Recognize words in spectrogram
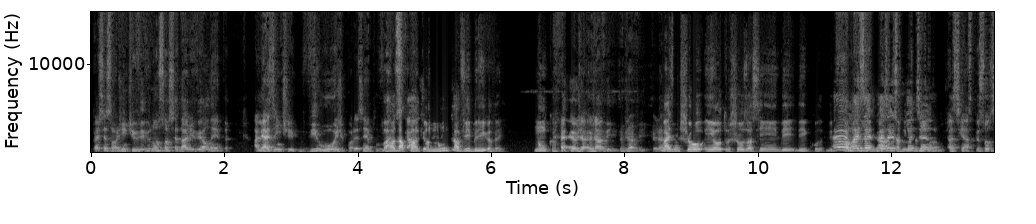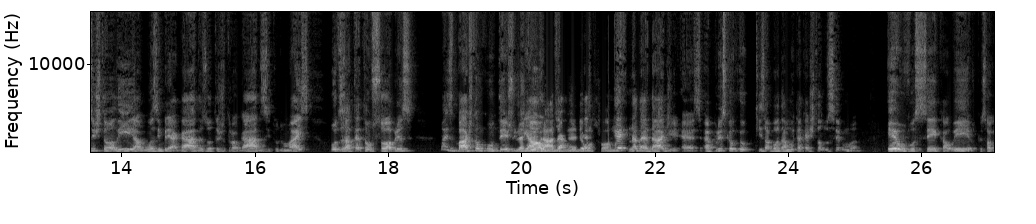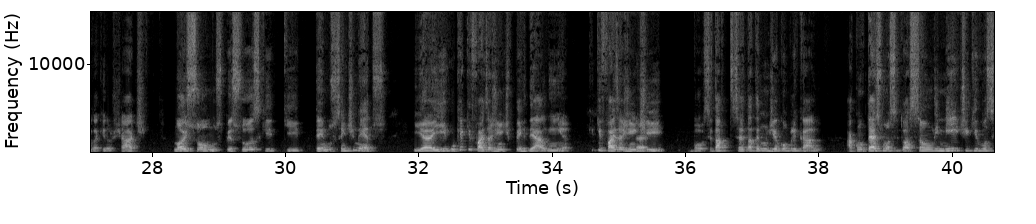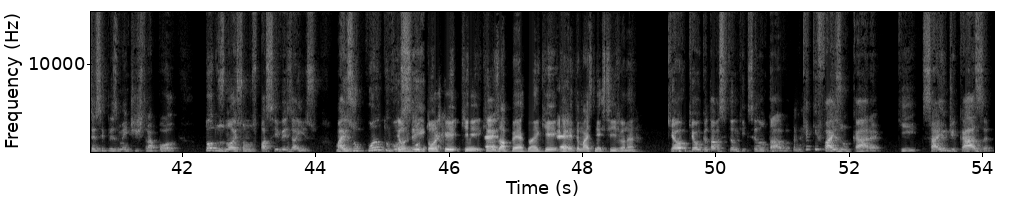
Presta atenção, a gente vive numa sociedade violenta. Aliás, a gente viu hoje, por exemplo, vários roda casos... punk eu nunca vi briga, velho. Nunca. eu, já, eu já vi, eu já vi. Eu já mas vi. em show, em outros shows assim, de. de, de é, mas é, mas é isso que eu tô dizendo. Assim, as pessoas estão ali, algumas embriagadas, outras drogadas e tudo mais, outras até tão sóbrias, mas basta um contexto de algo que acontece. Né, de alguma forma. Porque, na verdade, é, é por isso que eu, eu, quis abordar muito a questão do ser humano. Eu, você, Cauê, o pessoal que está aqui no chat, nós somos pessoas que, que temos sentimentos. E aí, o que que faz a gente perder a linha? O que que faz a gente... É Bom, você está você tá tendo um dia complicado. Acontece uma situação limite que você simplesmente extrapola. Todos nós somos passíveis a isso. Mas o quanto você. Tem uns botões que, que, que é, nos apertam aí que, é, que, a gente é mais sensível, né? Que é, que é o que eu estava citando aqui que você não estava. O que é que faz um cara que saiu de casa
